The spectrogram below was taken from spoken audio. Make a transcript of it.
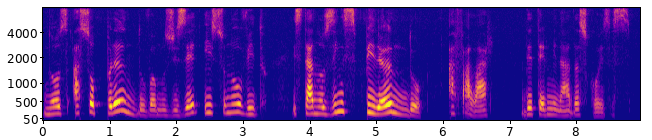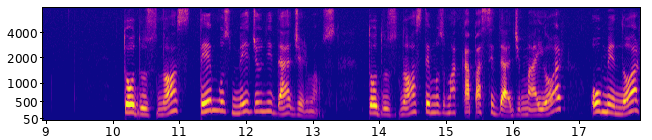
nos assoprando, vamos dizer, isso no ouvido, está nos inspirando a falar determinadas coisas. Todos nós temos mediunidade, irmãos. Todos nós temos uma capacidade maior ou menor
